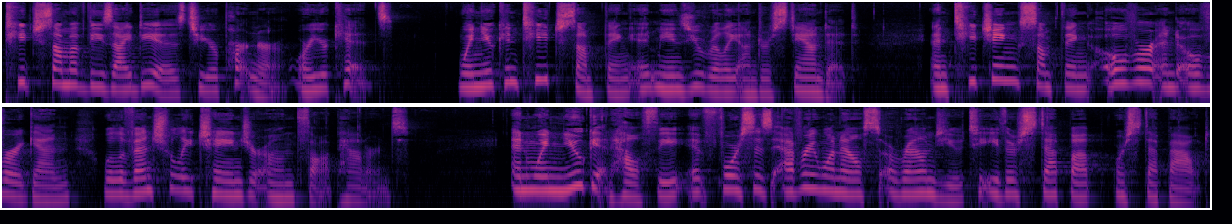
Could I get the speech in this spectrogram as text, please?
teach some of these ideas to your partner or your kids. When you can teach something, it means you really understand it. And teaching something over and over again will eventually change your own thought patterns. And when you get healthy, it forces everyone else around you to either step up or step out.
